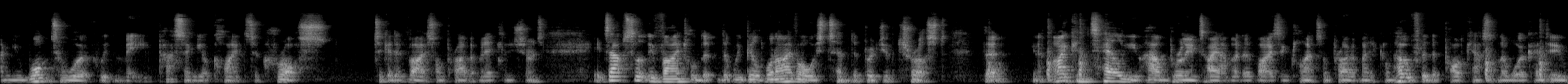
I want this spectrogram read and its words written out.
and you want to work with me, passing your clients across to get advice on private medical insurance, it's absolutely vital that, that we build what I've always termed a bridge of trust. That you know, I can tell you how brilliant I am at advising clients on private medical, and hopefully the podcast and the work I do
